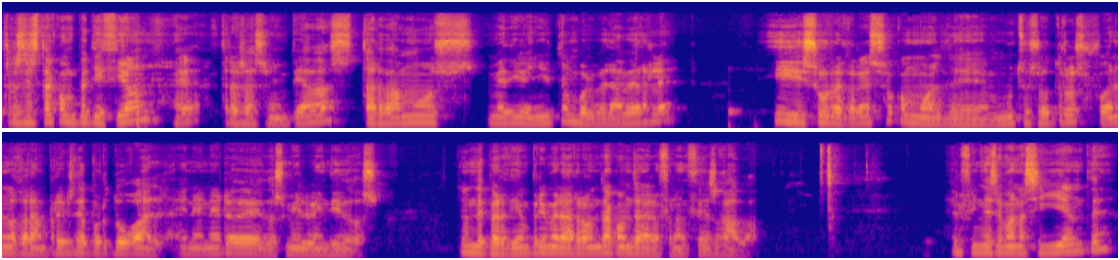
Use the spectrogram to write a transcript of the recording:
tras esta competición, eh, tras las Olimpiadas, tardamos medio añito en volver a verle y su regreso, como el de muchos otros, fue en el Grand Prix de Portugal en enero de 2022, donde perdió en primera ronda contra el francés Gaba. El fin de semana siguiente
